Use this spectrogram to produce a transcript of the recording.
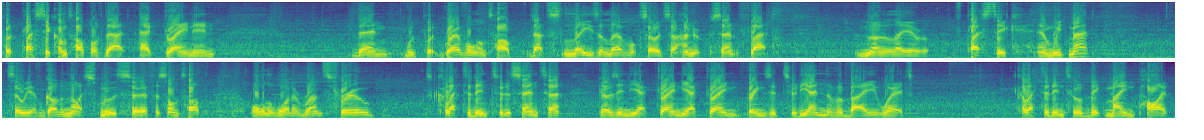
put plastic on top of that, ag drain in, then we put gravel on top, that's laser leveled so it's 100% flat. Another layer of plastic and weed mat. So we have got a nice smooth surface on top. All the water runs through, it's collected into the center, goes in the ag drain. The ag drain brings it to the end of a bay where it's collected into a big main pipe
